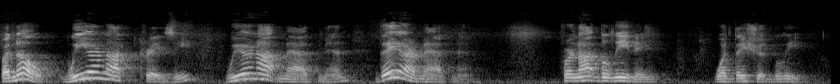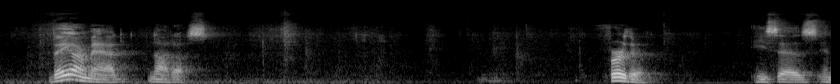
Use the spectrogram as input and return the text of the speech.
But no, we are not crazy. We are not madmen. They are madmen for not believing what they should believe. They are mad, not us. Further, he says in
